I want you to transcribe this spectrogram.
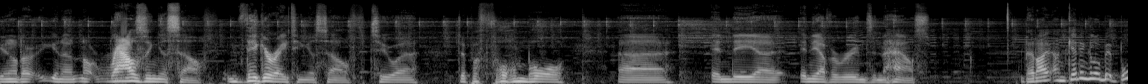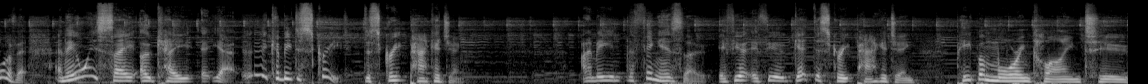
you're not, you know, not rousing yourself, invigorating yourself to uh, to perform more uh, in the uh, in the other rooms in the house. But I, am getting a little bit bored of it. And they always say, okay, uh, yeah, it can be discreet, discreet packaging. I mean, the thing is though, if you if you get discreet packaging, people are more inclined to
